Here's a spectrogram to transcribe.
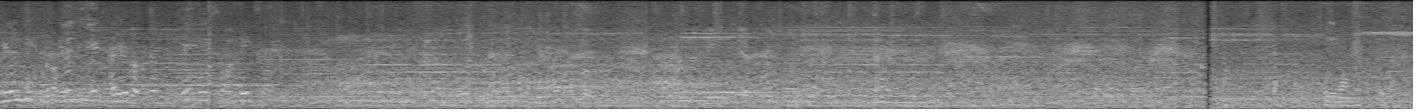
किरण जी किरण जी एक एक एक सौ एक सौ Thank you.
